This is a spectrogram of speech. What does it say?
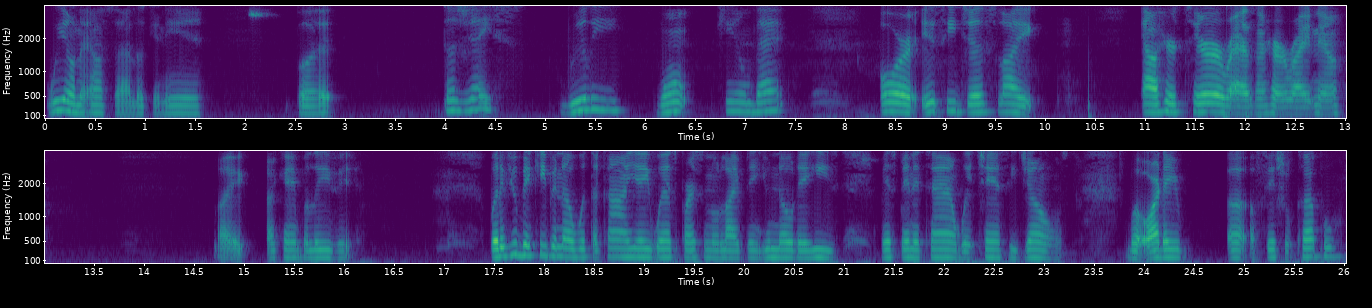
we on the outside looking in, but does Jace really want Kim back? Or is he just like out here terrorizing her right now? Like, I can't believe it. But if you've been keeping up with the Kanye West personal life, then you know that he's been spending time with Chaney Jones. But are they a official couple?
